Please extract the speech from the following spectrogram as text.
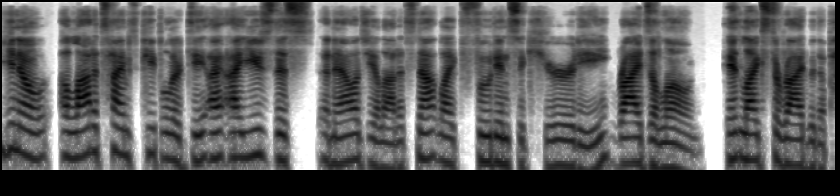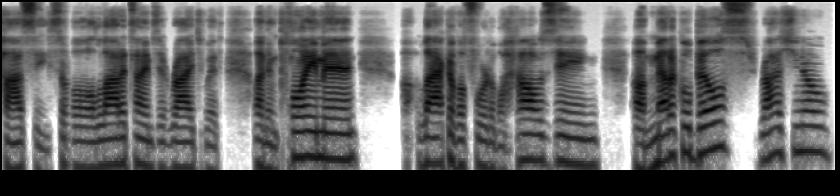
you know, a lot of times people are, de- I, I use this analogy a lot. It's not like food insecurity rides alone it likes to ride with a posse. So a lot of times it rides with unemployment, uh, lack of affordable housing, uh, medical bills. Raj, you know,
